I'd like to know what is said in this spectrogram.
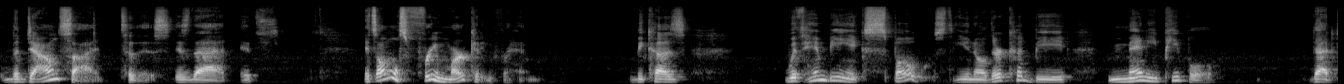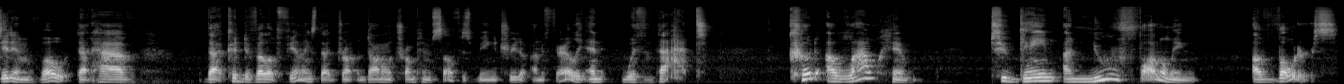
the downside to this is that it's it's almost free marketing for him because with him being exposed, you know, there could be many people that didn't vote that have that could develop feelings that Donald Trump himself is being treated unfairly. And with that could allow him to gain a new following of voters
